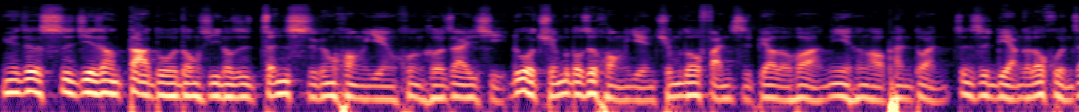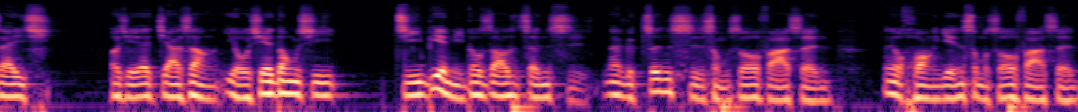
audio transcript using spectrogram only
因为这个世界上大多的东西都是真实跟谎言混合在一起。如果全部都是谎言，全部都反指标的话，你也很好判断，正是两个都混在一起，而且再加上有些东西，即便你都知道是真实，那个真实什么时候发生，那个谎言什么时候发生，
